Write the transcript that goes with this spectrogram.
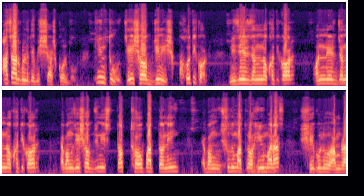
আচারগুলিতে বিশ্বাস করব। কিন্তু যেই সব জিনিস ক্ষতিকর, নিজের জন্য ক্ষতিকর, অন্যের জন্য ক্ষতিকর এবং যেসব জিনিস তথ্য উপাত্ত নেই এবং শুধুমাত্র হিউমারাস, সেগুলো আমরা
